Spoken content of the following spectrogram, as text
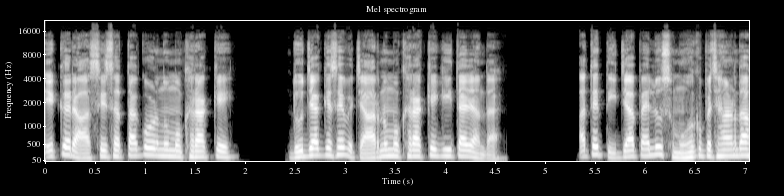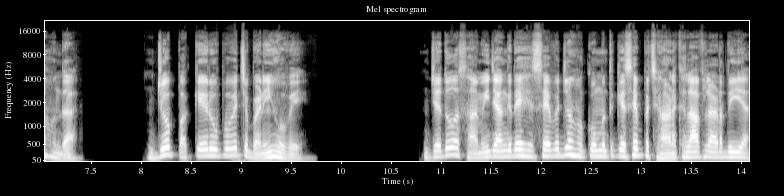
ਇੱਕ ਰਾਸੀ ਸੱਤਾ ਘੋਲ ਨੂੰ ਮੁੱਖ ਰੱਖ ਕੇ ਦੂਜਾ ਕਿਸੇ ਵਿਚਾਰ ਨੂੰ ਮੁੱਖ ਰੱਖ ਕੇ ਕੀਤਾ ਜਾਂਦਾ ਅਤੇ ਤੀਜਾ ਪਹਿਲੂ ਸਮੂਹਕ ਪਛਾਣ ਦਾ ਹੁੰਦਾ ਜੋ ਪੱਕੇ ਰੂਪ ਵਿੱਚ ਬਣੀ ਹੋਵੇ। ਜਦੋਂ ਅਸਾਮੀ ਜੰਗ ਦੇ ਹਿੱਸੇ ਵਜੋਂ ਹਕੂਮਤ ਕਿਸੇ ਪਛਾਣ ਖਿਲਾਫ ਲੜਦੀ ਆ,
